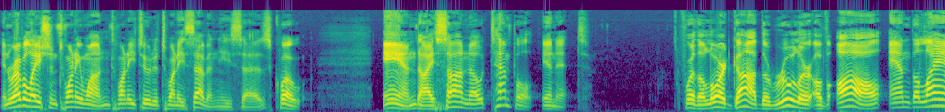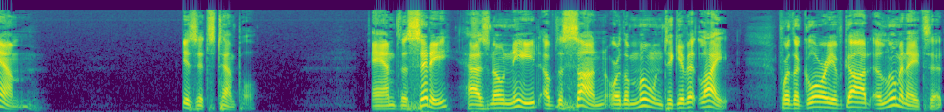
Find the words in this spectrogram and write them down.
In Revelation 21, 22 to 27, he says, quote, And I saw no temple in it, for the Lord God, the ruler of all, and the Lamb is its temple. And the city has no need of the sun or the moon to give it light, for the glory of God illuminates it,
